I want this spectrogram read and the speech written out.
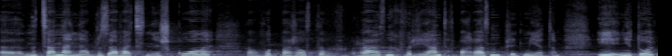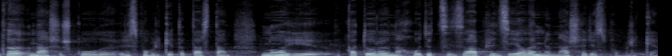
э, национально-образовательные школы. Э, Вот, пожалуйста, разных вариантов по разным предметам. И не только наши школы Республики Татарстан, но и которые находятся за пределами нашей республики.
